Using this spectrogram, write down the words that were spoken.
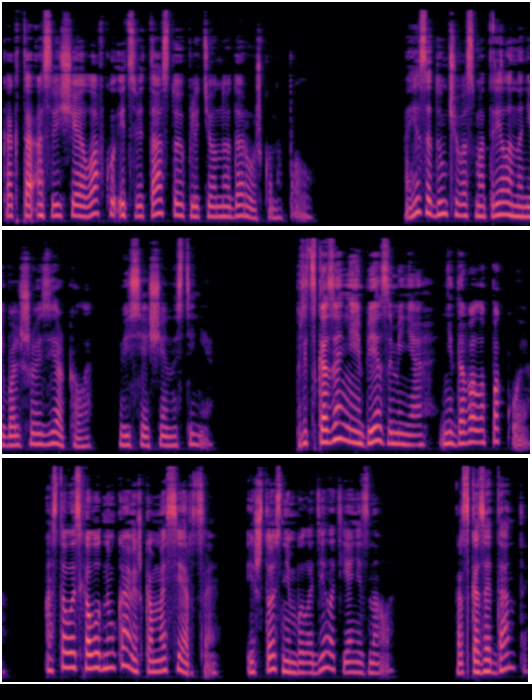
как-то освещая лавку и цветастую плетеную дорожку на полу. А я задумчиво смотрела на небольшое зеркало, висящее на стене. Предсказание Беза меня не давало покоя. Осталось холодным камешком на сердце, и что с ним было делать, я не знала. Рассказать Данте?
